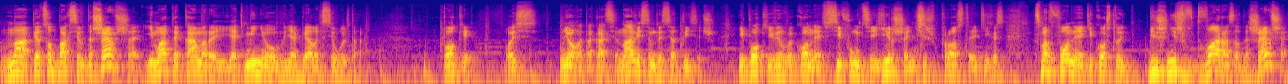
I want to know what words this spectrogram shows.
на 500 баксів дешевше і мати камери як мінімум як Galaxy Ultra. Поки ось в нього така ціна 80 тисяч. І поки він виконує всі функції гірше, ніж просто якихось смартфони, які коштують більш ніж в два рази дешевше,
